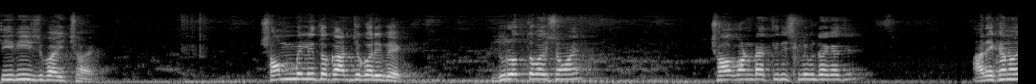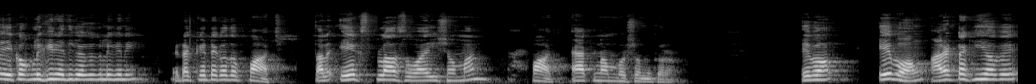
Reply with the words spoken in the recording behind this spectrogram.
তিরিশ বাই ছয়। সম্মিলিত কার্যকরী বেগ দূরত্ব বাই সময় ছ ঘন্টায় তিরিশ কিলোমিটার গেছে। আর এখানেও একক লিখিনি, এদিকে একক লিখিনি, এটা কেটে কত? পাঁচ। তাহলে এক্স প্লাস ওয়াই সমান পাঁচ, এক নম্বর সমীকরণ। এবং এবং আরেকটা কি হবে?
